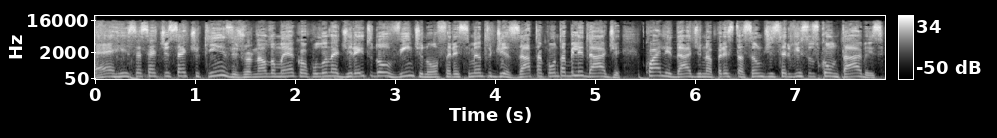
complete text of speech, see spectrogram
RC7715, Jornal da Manhã com a coluna Direito do Ouvinte, no oferecimento de exata contabilidade, qualidade na prestação de serviços contábeis.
